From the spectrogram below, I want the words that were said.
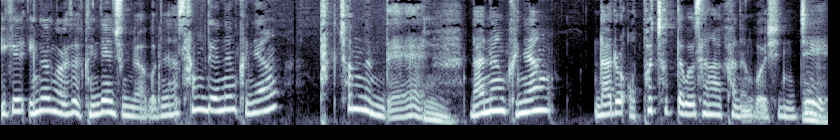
이게 인간관계에서 굉장히 중요하거든요. 상대는 그냥 탁 쳤는데 음. 나는 그냥 나를 엎어쳤다고 생각하는 것인지 음.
